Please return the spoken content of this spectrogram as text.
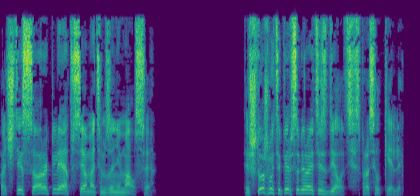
Почти сорок лет всем этим занимался. «И что же вы теперь собираетесь делать?» — спросил Келли.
